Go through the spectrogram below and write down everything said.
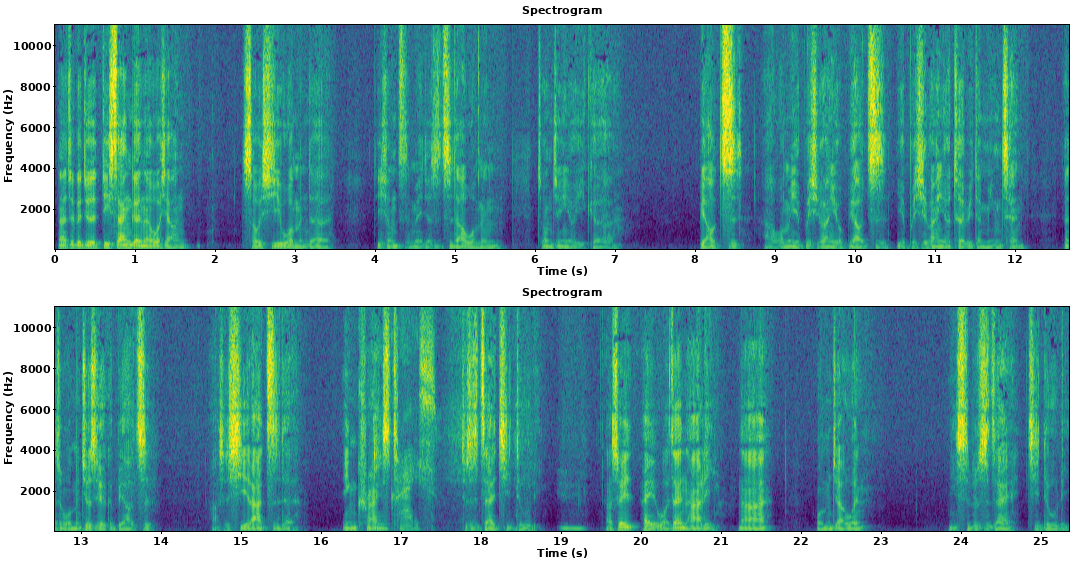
那这个就是第三个呢？我想熟悉我们的弟兄姊妹，就是知道我们中间有一个标志啊。我们也不喜欢有标志，也不喜欢有特别的名称，但是我们就是有个标志啊，是希腊字的 “in Christ”，就是在基督里。嗯啊，所以哎，我在哪里？那我们就要问，你是不是在基督里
